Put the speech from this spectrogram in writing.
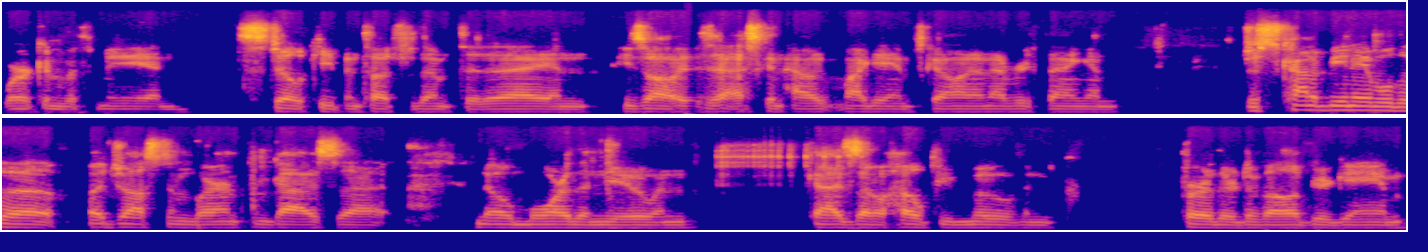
working with me and still keep in touch with him today. And he's always asking how my game's going and everything. And just kind of being able to adjust and learn from guys that know more than you and guys that'll help you move and further develop your game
